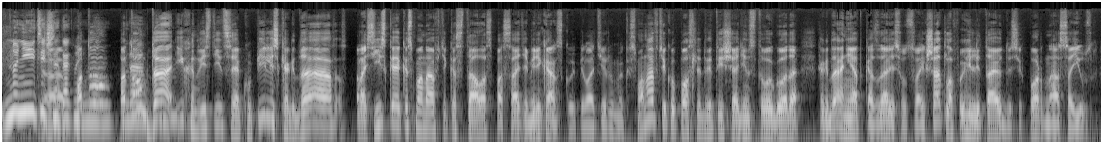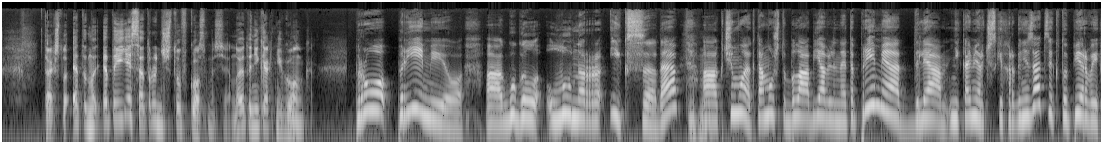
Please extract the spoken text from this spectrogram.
Ну, неэтично, как минимум. Потом, потом да. да, их инвестиции окупились, когда российская космонавтика стала спасать американскую пилотируемую космонавтику после 2011 года, когда они отказались от своих шаттлов и летают до сих пор на Союзах. Так что это, это и есть сотрудничество в космосе, но это никак не гонка про премию а, Google Lunar X, да? Угу. К чему я? К тому, что была объявлена эта премия для некоммерческих организаций, кто первый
